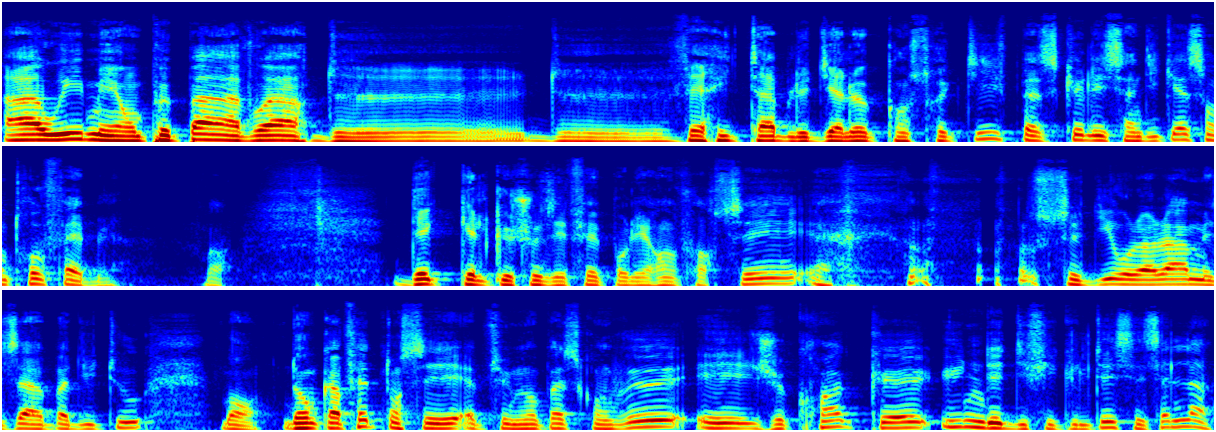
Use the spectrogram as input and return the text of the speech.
ah oui, mais on peut pas avoir de, de véritable dialogue constructif parce que les syndicats sont trop faibles. Bon. Dès que quelque chose est fait pour les renforcer, on se dit oh là là, mais ça va pas du tout. Bon, donc en fait, on sait absolument pas ce qu'on veut, et je crois qu'une des difficultés, c'est celle-là.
